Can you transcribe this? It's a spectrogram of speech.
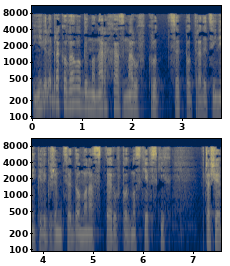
i niewiele brakowało, by monarcha zmarł wkrótce po tradycyjnej pielgrzymce do monasterów podmoskiewskich w czasie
